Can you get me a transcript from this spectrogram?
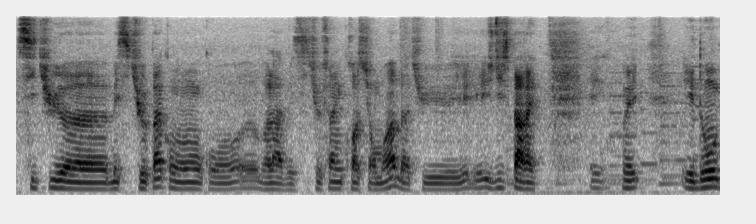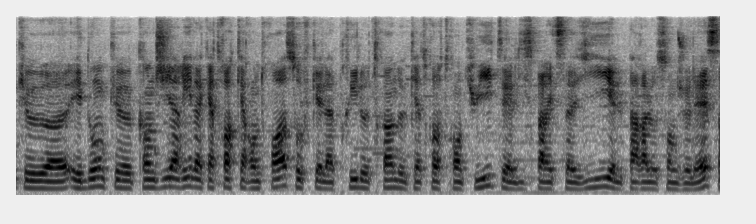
Si tu, euh, mais si tu veux pas qu'on, euh, voilà, mais si tu veux faire une croix sur moi, bah tu, et, et je disparais. Et, oui. Et donc, euh, et donc euh, Kanji arrive à 4h43, sauf qu'elle a pris le train de 4h38, et elle disparaît de sa vie, elle part à Los Angeles.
